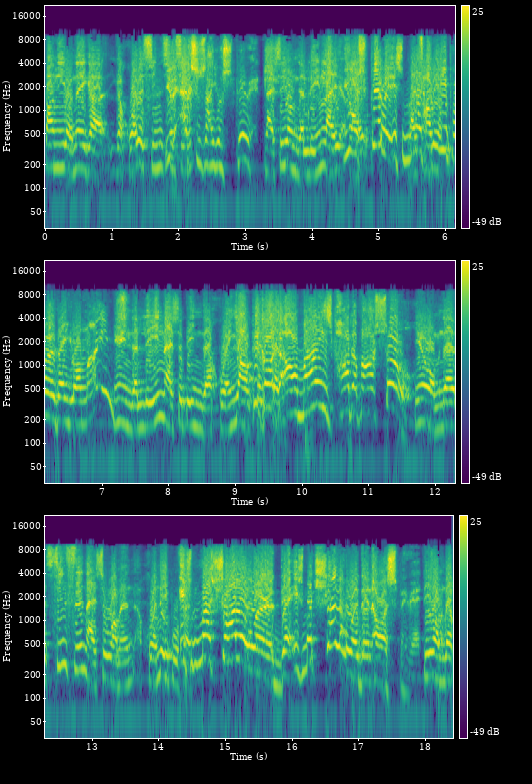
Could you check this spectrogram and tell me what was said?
当你有那个一个活的心 you 信心， exercise your spirit. 乃是用你的灵来 Your 来 spirit is much 来操练， deeper than your 因 mind. 为你的灵乃是比你的魂要更 Because 深。 our mind is part of our soul. 因为我们的心思乃是我们魂的一部 It's 分， much shallower than it's much shallower than our spirit. 比我们的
